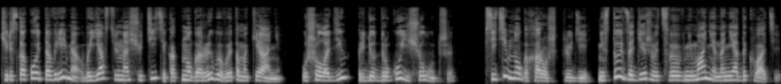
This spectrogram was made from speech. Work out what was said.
Через какое-то время вы явственно ощутите, как много рыбы в этом океане. Ушел один, придет другой еще лучше. В сети много хороших людей. Не стоит задерживать свое внимание на неадеквате.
